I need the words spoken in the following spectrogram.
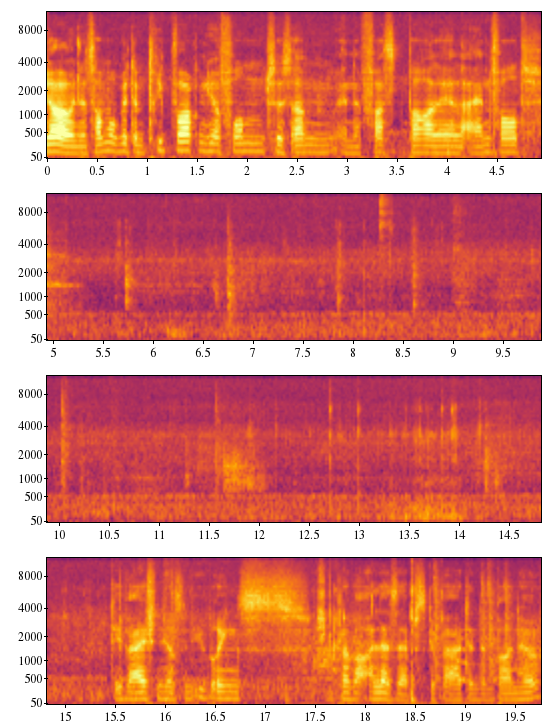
Ja, und jetzt haben wir mit dem Triebwagen hier vorne zusammen eine fast parallele Einfahrt. Die Weichen hier sind übrigens, ich glaube, alle selbst gebaut in dem Bahnhof.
